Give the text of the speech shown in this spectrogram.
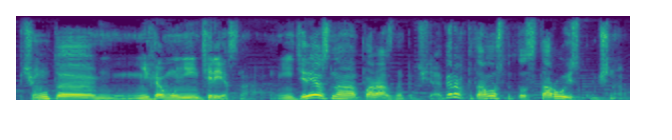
почему-то никому не интересно. Не интересно по разным причинам. Во-первых, потому что это старо и скучно.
